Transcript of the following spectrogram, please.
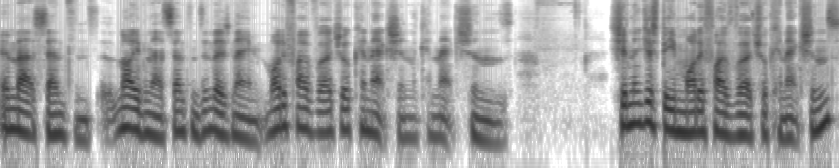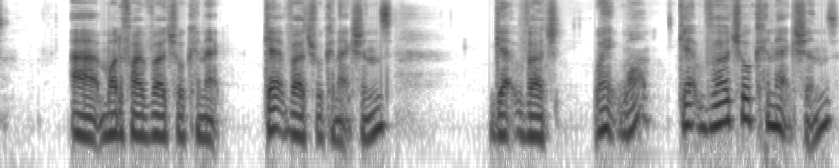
in that sentence. Not even that sentence, in those names. Modify virtual connection connections. Shouldn't it just be modify virtual connections? Uh, modify virtual connect get virtual connections. Get virtual wait, what? Get virtual connections.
